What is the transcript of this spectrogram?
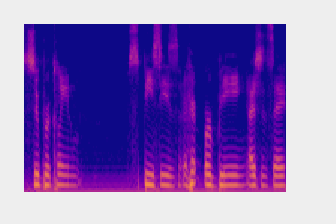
super clean species or being, I should say.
